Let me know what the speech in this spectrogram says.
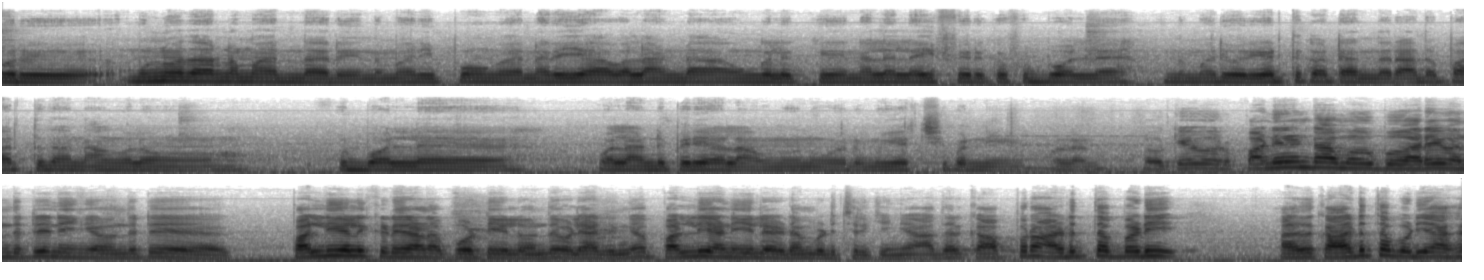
ஒரு முன்னுதாரணமாக இருந்தார். இந்த மாதிரி போங்க நிறையா விளாண்டா உங்களுக்கு நல்ல லைஃப் இருக்குது ஃபுட்பாலில் இந்த மாதிரி ஒரு எடுத்துக்காட்டாக இருந்தார். அதை பார்த்து தான் நாங்களும் ஃபுட்பாலில் விளாண்டு பெரிய ஆள் ஆகணும்னு ஒரு முயற்சி பண்ணி விளாண்டு ஓகே ஒரு பன்னிரெண்டாம் வகுப்பு வரை வந்துட்டு நீங்கள் வந்துட்டு பள்ளிகளுக்கு இடையிலான போட்டியில் வந்து விளையாடுறீங்க. பள்ளி அணியில் இடம் பிடிச்சிருக்கீங்க. அதற்கு அப்புறம் அடுத்தபடி அதுக்கு அடுத்தபடியாக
